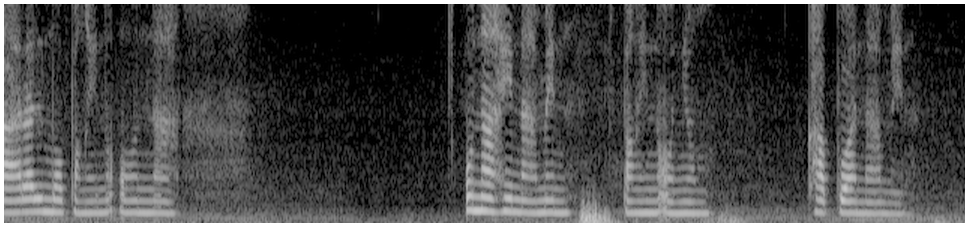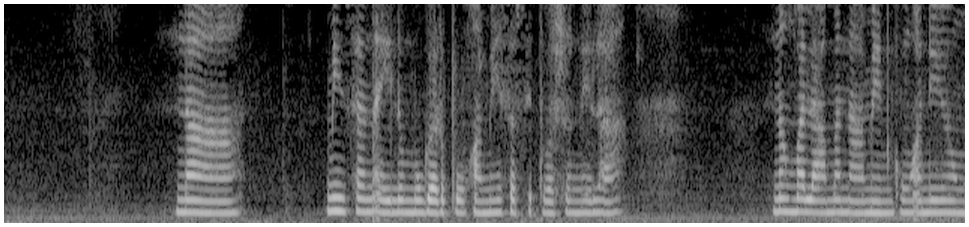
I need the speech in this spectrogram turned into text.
aral mo, Panginoon, na unahin namin, Panginoon, yung kapwa namin. Na minsan ay lumugar po kami sa sitwasyon nila nang malaman namin kung ano yung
